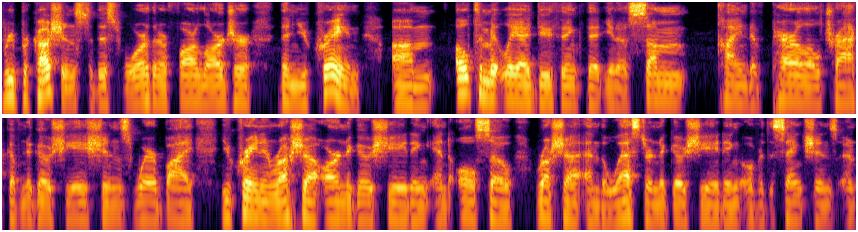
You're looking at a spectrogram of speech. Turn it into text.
repercussions to this war that are far larger than Ukraine. Um, ultimately, I do think that you know some kind of parallel track of negotiations whereby Ukraine and Russia are negotiating and also Russia and the West are negotiating over the sanctions and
